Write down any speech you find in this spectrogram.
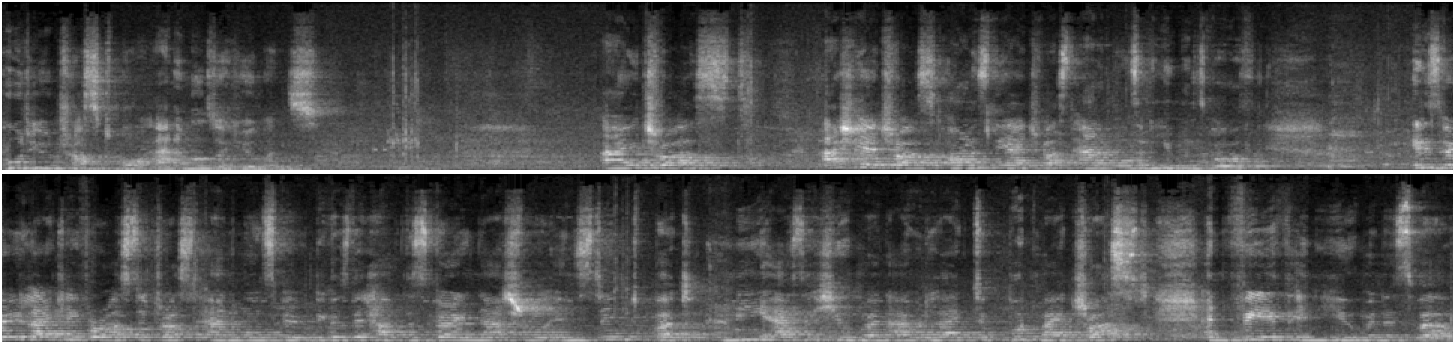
Who do you trust more, animals or humans? I trust, actually I trust, honestly I trust animals and humans both It is very likely for us to trust animals because they have this very natural instinct, but me as a human, I would like to put my trust and faith in human as well.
